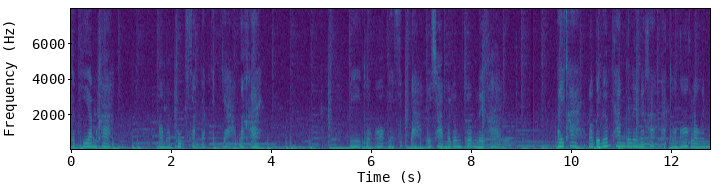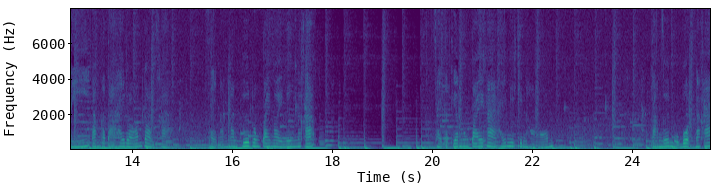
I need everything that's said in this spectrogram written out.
กระเทียมค่ะ เอามาทุบสับแบบหยาบๆนะคะ นี่ถั่วงอกเนี่ย10บาทได้ชามมาเริ่มเทิมเลยค่ะ ไปค่ะ เราไปเริ่มทำกันเลยนะคะ ผัดถั่วงอกเราวันนี้ตั้งกระทะให้ร้อนก่อนค่ะ ใส่น้ำมันพืชลงไปหน่อยนึงนะคะ ใส่กระเทียมลงไปค่ะ ให้มีกลิ่นหอม ตามด้วยหมูบดนะคะ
